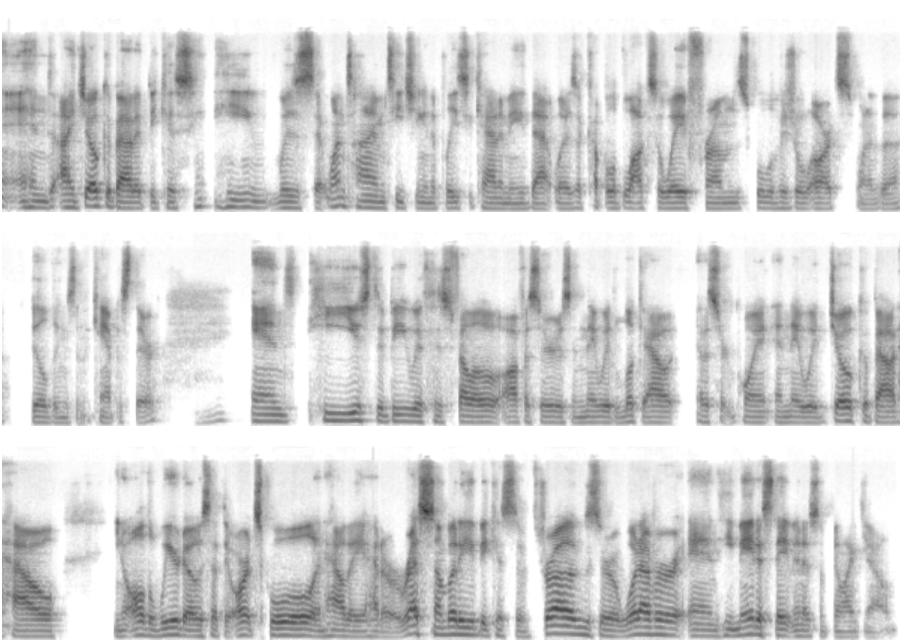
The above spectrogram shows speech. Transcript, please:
And I joke about it because he was at one time teaching in the police academy that was a couple of blocks away from the School of Visual Arts, one of the buildings in the campus there. Mm-hmm. And he used to be with his fellow officers, and they would look out at a certain point and they would joke about how you know all the weirdos at the art school and how they had to arrest somebody because of drugs or whatever and he made a statement of something like you know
